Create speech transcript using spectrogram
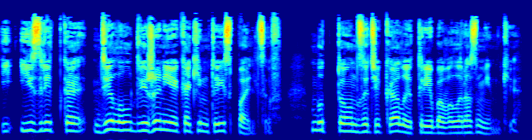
и изредка делал движение каким-то из пальцев, будто он затекал и требовал разминки.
